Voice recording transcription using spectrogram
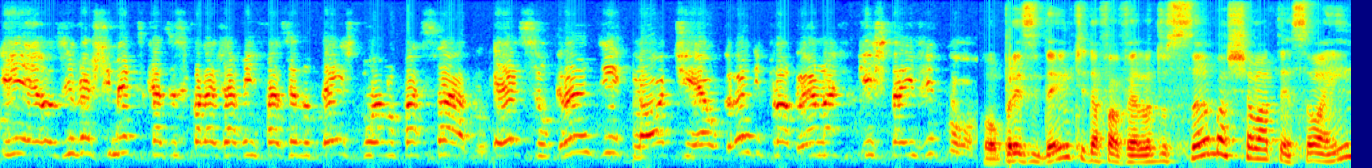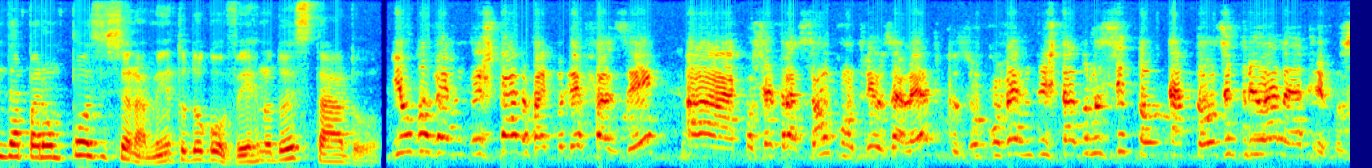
E os investimentos que as escolas já vêm fazendo desde o ano passado. Esse o grande note, é o grande problema que está em vigor. O presidente da favela do samba chama atenção ainda para um posicionamento do governo do estado. E o governo do estado vai poder fazer a concentração com trios elétricos? O governo do estado não citou 14 trios elétricos.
